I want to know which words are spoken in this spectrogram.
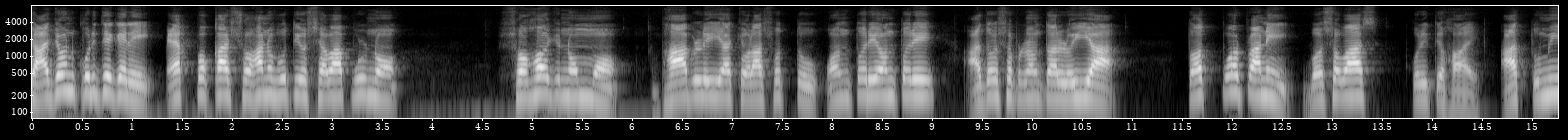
যাজন করিতে গেলে এক প্রকার সহানুভূতি ও সেবাপূর্ণ সহজনম্য ভাব লইয়া চলা সত্ত্বেও অন্তরে অন্তরে আদর্শ প্রণতা লইয়া তৎপর প্রাণী বসবাস করিতে হয়। আর তুমি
